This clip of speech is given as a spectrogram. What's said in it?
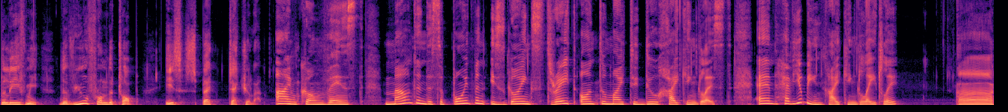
Believe me, the view from the top is spectacular. I'm convinced Mountain Disappointment is going straight onto my to do hiking list. And have you been hiking lately? Ah,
